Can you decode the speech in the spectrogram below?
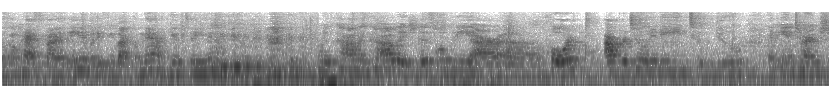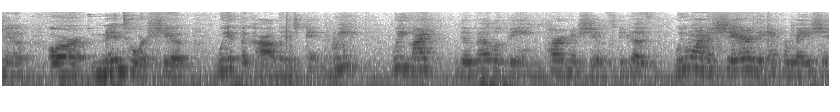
I was gonna pass them out at the end, but if you like them now, I'll give it to you now. With Collin College, this will be our, uh, fourth opportunity to do an internship or mentorship with the college. And we, we like developing partnerships because we wanna share the information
